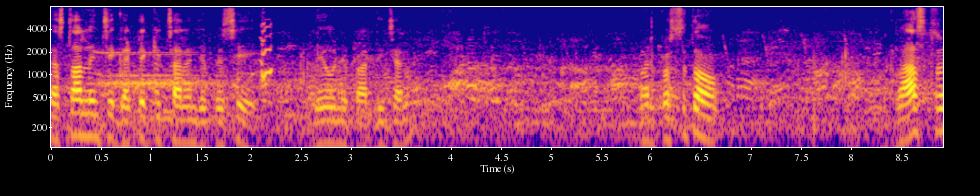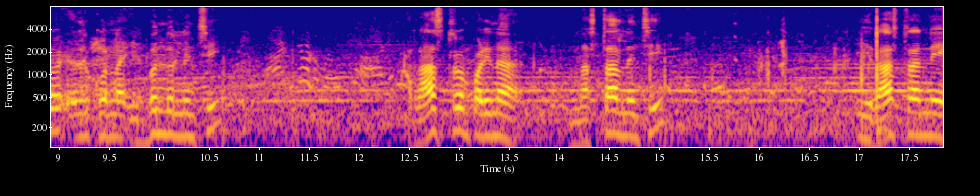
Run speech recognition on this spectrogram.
కష్టాల నుంచి గట్టెక్కించాలని చెప్పేసి దేవుణ్ణి ప్రార్థించాను. మరి ప్రస్తుతం రాష్ట్రం ఎదుర్కొన్న ఇబ్బందుల నుంచి రాష్ట్రం పడిన నష్టాల నుంచి ఈ రాష్ట్రాన్ని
